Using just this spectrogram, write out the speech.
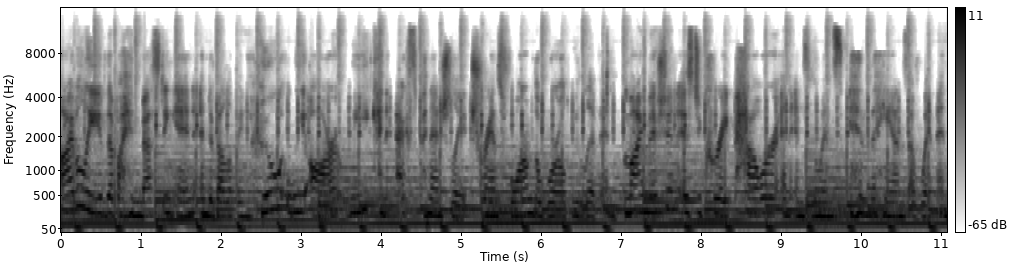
I believe that by investing in and developing who we are, we can exponentially transform the world we live in. My mission is to create power and influence in the hands of women.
